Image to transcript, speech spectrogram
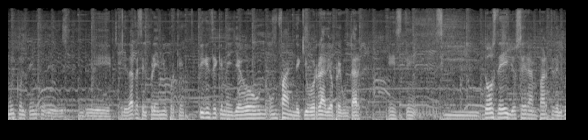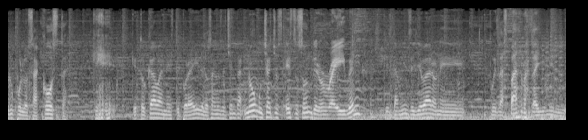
muy contento de, darles el premio porque fíjense que me llegó un, fan de Cubo Radio a preguntar este, si dos de ellos eran parte del grupo Los Acosta, que tocaban este por ahí de los años 80. No, muchachos, estos son The Raven, que también se llevaron eh, pues las palmas ahí en el,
